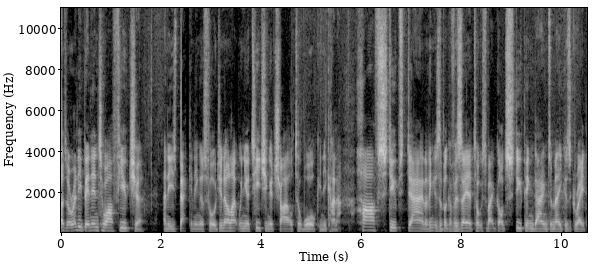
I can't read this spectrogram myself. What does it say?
has already been into our future and he's beckoning us forward. You know, like when you're teaching a child to walk and you kind of half stoops down. I think it's the book of Hosea talks about God stooping down to make us great.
